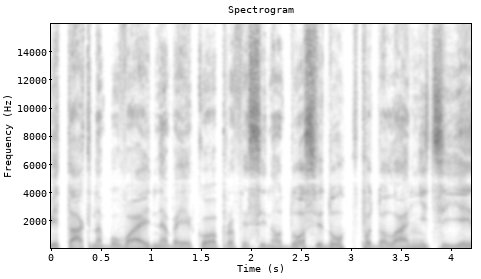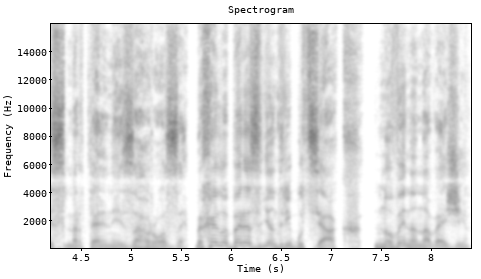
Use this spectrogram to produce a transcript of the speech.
Відтак набувають неабиякого професійного досвіду в подоланні цієї смертельної загрози. Михайло Березень, Андрій Буцяк. Новини на вежі.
